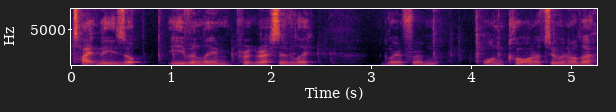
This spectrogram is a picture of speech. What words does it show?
tighten these up evenly and progressively going from one corner to another.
